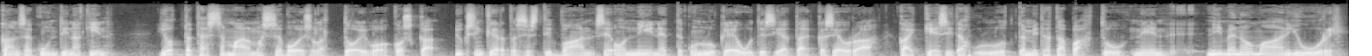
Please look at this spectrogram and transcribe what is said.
kansakuntinakin, jotta tässä maailmassa voisi olla toivoa, koska yksinkertaisesti vaan se on niin, että kun lukee uutisia tai seuraa kaikkea sitä hulluutta, mitä tapahtuu, niin nimenomaan juuri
